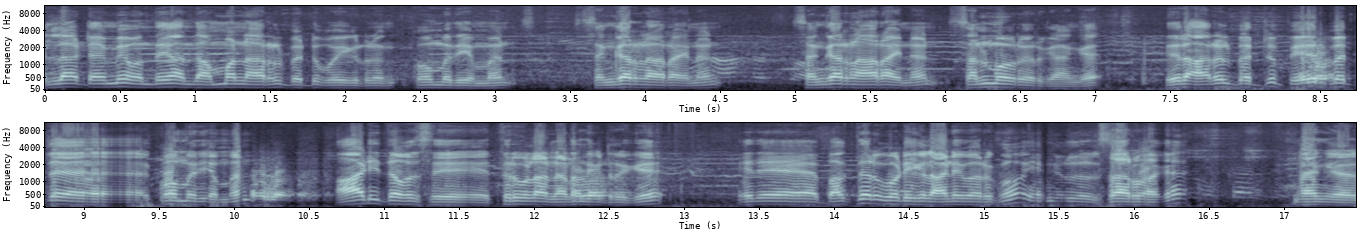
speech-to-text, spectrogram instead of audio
எல்லா டைமே வந்து அந்த அம்மன் அருள் பெற்று போய்கிட்டு. கோமதி அம்மன் சங்கர் நாராயணன் சங்கர் நாராயணன் சண்முகர் இருக்காங்க. இதில் அருள் பெற்று பேர் பெற்ற கோமதி அம்மன். ஆடி தவசு திருவிழா நடந்துக்கிட்டு இருக்கு இது பக்தர் கோடிகள் அனைவருக்கும் எங்கள் சார்பாக நாங்கள்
